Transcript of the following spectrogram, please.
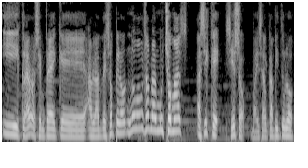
y claro, siempre hay que hablar de eso, pero no vamos a hablar mucho más. Así que, si eso, vais al capítulo,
